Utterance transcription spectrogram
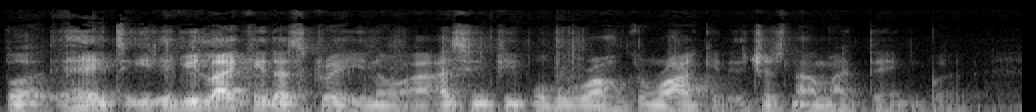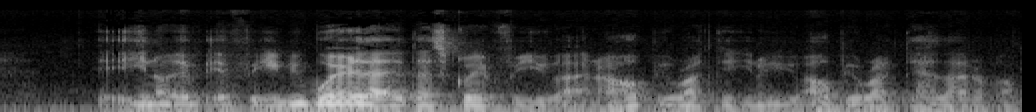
but hey, to, if you like it, that's great. You know, I, I seen people who rock, who can rock it. It's just not my thing. But you know, if, if, if you wear that, that's great for you, and I hope you rock the you know you, I hope you rock the hell out of them.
